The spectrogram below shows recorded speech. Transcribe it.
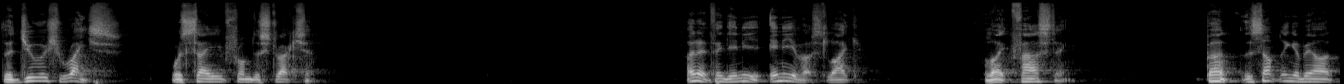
the Jewish race was saved from destruction. I don't think any, any of us like, like fasting. But there's something about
